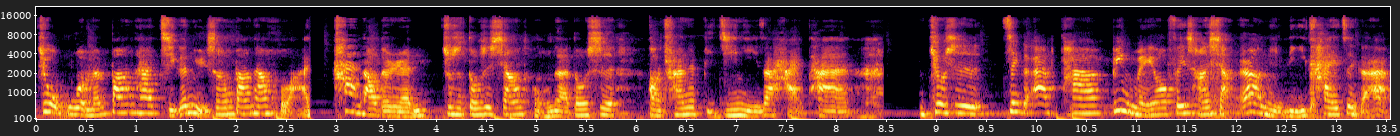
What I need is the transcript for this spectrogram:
就我们帮他几个女生帮他划，看到的人就是都是相同的，都是呃穿着比基尼在海滩。就是这个 app 它并没有非常想让你离开这个 app。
